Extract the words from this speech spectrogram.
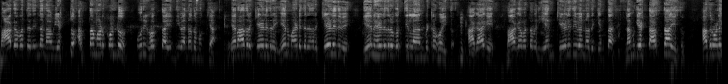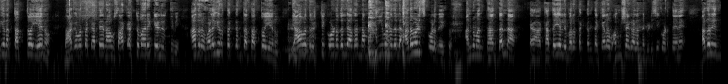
ಭಾಗವತದಿಂದ ನಾವು ಎಷ್ಟು ಅರ್ಥ ಮಾಡ್ಕೊಂಡು ಊರಿಗೆ ಹೋಗ್ತಾ ಇದ್ದೀವಿ ಅನ್ನೋದು ಮುಖ್ಯ. ಏನಾದ್ರೂ ಕೇಳಿದ್ರೆ ಏನ್ ಮಾಡಿದ್ರೆ ಅಂದ್ರೆ ಕೇಳಿದ್ವಿ. ಏನ್ ಹೇಳಿದ್ರು ಗೊತ್ತಿಲ್ಲ ಅನ್ಬಿಟ್ರೆ ಹೋಯ್ತು. ಹಾಗಾಗಿ ಭಾಗವತವನ್ನು ಏನ್ ಕೇಳಿದೀವಿ ಅನ್ನೋದಕ್ಕಿಂತ ನಮ್ಗೆ ಎಷ್ಟು ಅರ್ಥ ಆಯಿತು? ಅದರೊಳಗಿನ ತತ್ವ ಏನು? ಭಾಗವತ ಕತೆ ನಾವು ಸಾಕಷ್ಟು ಬಾರಿ ಕೇಳಿರ್ತೀವಿ. ಆದ್ರೆ ಒಳಗಿರ್ತಕ್ಕಂಥ ತತ್ವ ಏನು? ಯಾವ ದೃಷ್ಟಿಕೋನದಲ್ಲಿ ಅದನ್ನ ನಮ್ಮ ಜೀವನದಲ್ಲಿ ಅಳವಡಿಸಿಕೊಳ್ಬೇಕು ಅನ್ನುವಂತಹದ್ದನ್ನ ಕಥೆಯಲ್ಲಿ ಬರತಕ್ಕಂಥ ಕೆಲವು ಅಂಶಗಳನ್ನು ಬಿಡಿಸಿಕೊಡ್ತೇನೆ. ಅದರಿಂದ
